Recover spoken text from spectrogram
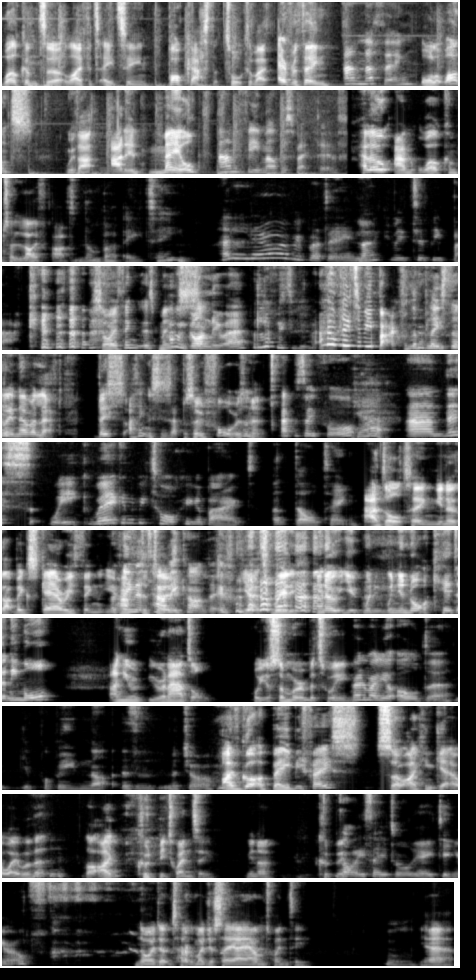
Welcome to Life at 18, the podcast that talks about everything and nothing all at once with that added male. and female perspective. Hello and welcome to Life at number 18. Hello, everybody. Lovely to be back. So I think this I makes haven't gone anywhere, but lovely to be back. lovely to be back from the place that I never left. This, I think this is episode four, isn't it? Episode four. Yeah. And this week we're going to be talking about adulting. Adulting, you know that big scary thing that you the have thing to that Tally do. can't do. yeah, it's really you know you when when you're not a kid anymore and you're you're an adult or you're somewhere in between. Bear in mind you're older. You're probably not as mature. I've got a baby face, so I can get away with it. Like I could be twenty, you know, could be. that what you say to all the 18 year olds? No, I don't tell them. I just say I am twenty. Hmm. Yeah,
